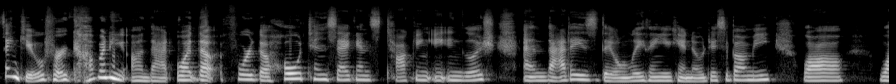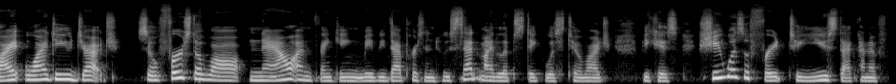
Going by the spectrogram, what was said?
Thank you for commenting on that. What the for the whole 10 seconds talking in English, and that is the only thing you can notice about me. Well, why why do you judge? So, first of all, now I'm thinking maybe that person who said my lipstick was too much because she was afraid to use that kind of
